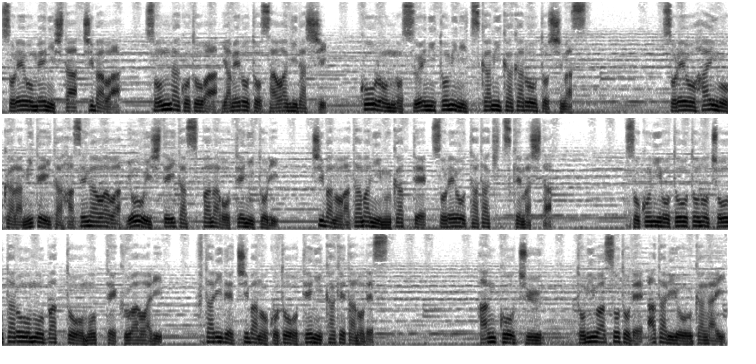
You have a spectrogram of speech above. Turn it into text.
それを目にした千葉は、そんなことはやめろと騒ぎ出し、口論の末に富に掴みかかろうとします。それを背後から見ていた長谷川は用意していたスパナを手に取り、千葉の頭に向かってそれを叩きつけました。そこに弟の長太郎もバットを持って加わり、二人で千葉のことを手にかけたのです。犯行中、富は外で辺りを伺い、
